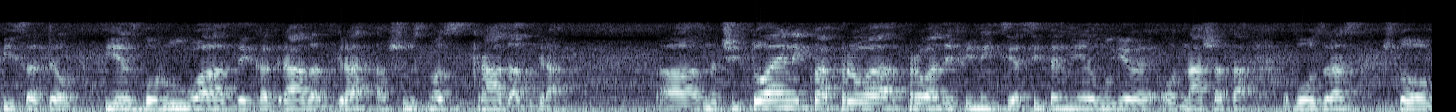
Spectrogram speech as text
писател, тие зборуваат дека градат град, а всушност крадат град А, значи тоа е некоја прва прва дефиниција. Сите ние луѓе од нашата возраст што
